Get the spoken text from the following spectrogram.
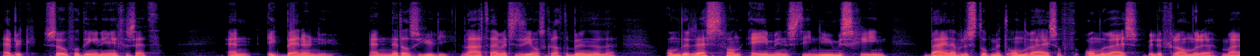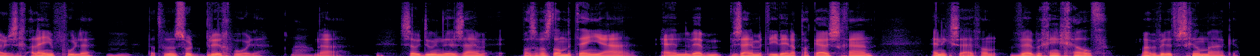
heb ik zoveel dingen neergezet en ik ben er nu. En net als jullie, laten wij met z'n drie ons krachten bundelen om de rest van Emins die nu misschien bijna willen stoppen met onderwijs of onderwijs willen veranderen, maar zich alleen voelen, mhm. dat we een soort brug worden. Wow. Nou, zodoende zijn, was, was dan meteen ja. En we, hebben, we zijn met het idee naar pakhuis gegaan. En ik zei van, we hebben geen geld, maar we willen het verschil maken.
